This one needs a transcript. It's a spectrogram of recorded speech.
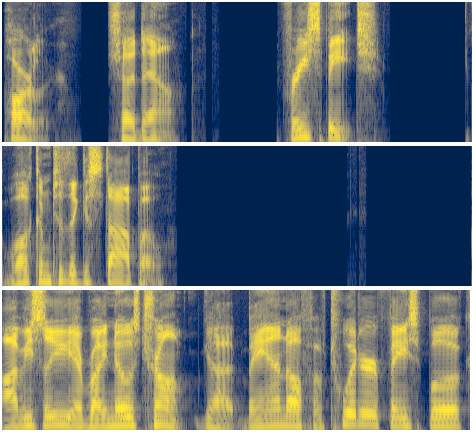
Parler shut down. Free speech. Welcome to the Gestapo obviously, everybody knows Trump got banned off of Twitter, Facebook,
